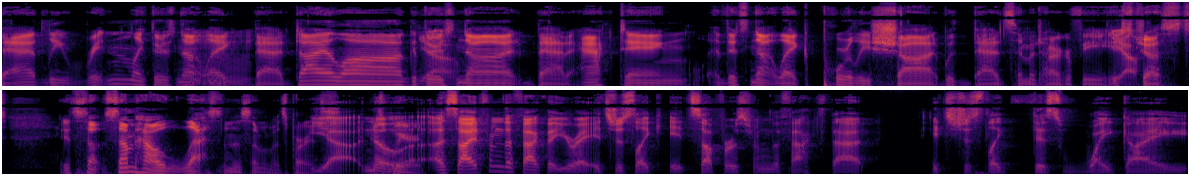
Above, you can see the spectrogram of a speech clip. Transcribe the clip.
badly written. Like there's not Mhm. like bad dialogue. There's not bad acting. It's not like poorly shot with bad cinematography. It's Yeah. just it's so- somehow less than the sum of its parts. Yeah, It's no. weird. Aside from the fact that you're right, it's just like it suffers from the fact that it's just like this white guy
